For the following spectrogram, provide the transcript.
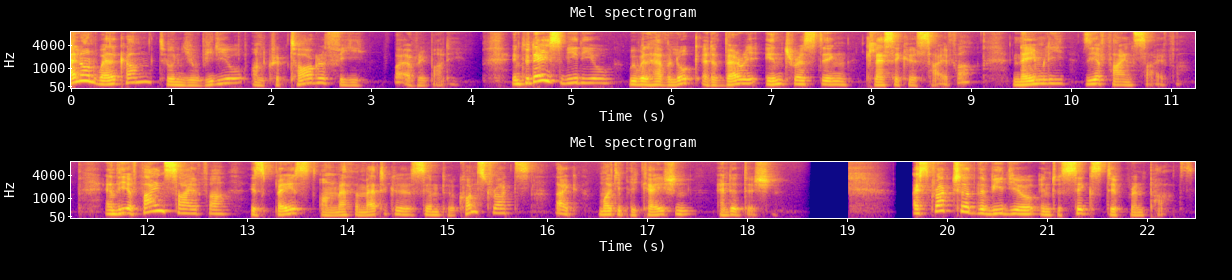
Hello and welcome to a new video on cryptography for everybody. In today's video, we will have a look at a very interesting classical cipher, namely the affine cipher. And the affine cipher is based on mathematical simple constructs like multiplication and addition. I structured the video into six different parts.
